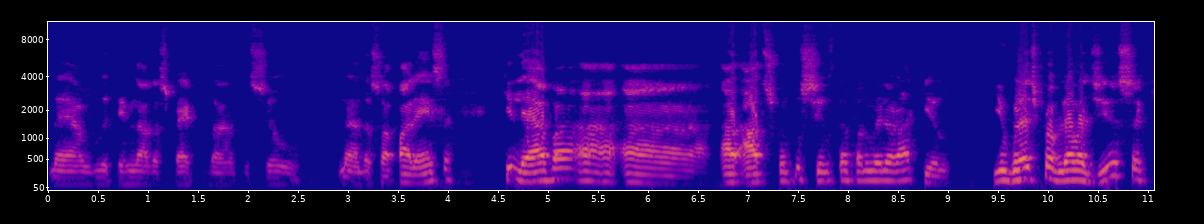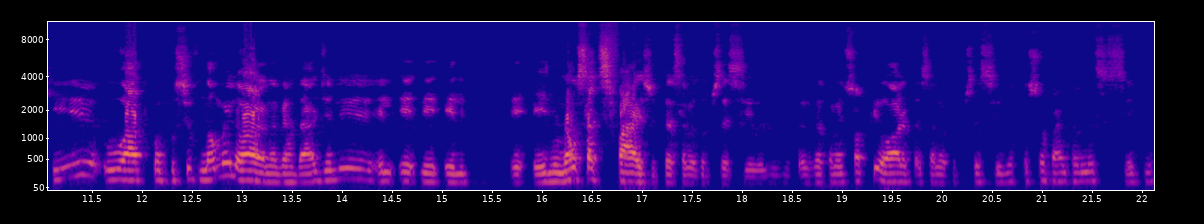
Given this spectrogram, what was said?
né, um determinado aspecto da, do seu, né, da sua aparência, que leva a, a, a, atos compulsivos tentando melhorar aquilo. E o grande problema disso é que o ato compulsivo não melhora, na verdade, ele, ele, ele, ele, ele não satisfaz o pensamento obsessivo, ele eventualmente só piora o pensamento obsessivo e a pessoa vai entrando nesse ciclo.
